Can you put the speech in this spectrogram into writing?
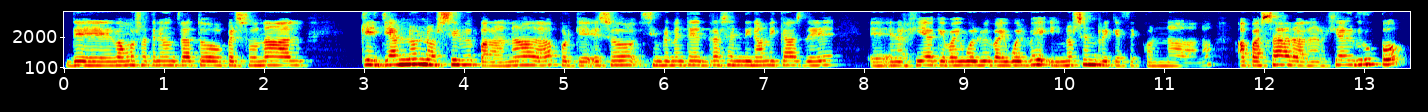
de vamos a tener un trato personal, que ya no nos sirve para nada, porque eso simplemente entras en dinámicas de eh, energía que va y vuelve, va y vuelve y no se enriquece con nada, ¿no? A pasar a la energía del grupo,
